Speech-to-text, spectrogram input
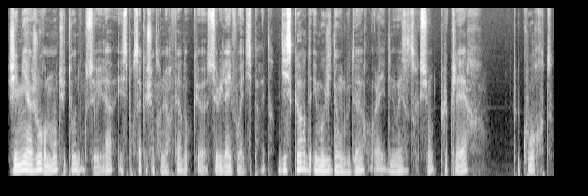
J'ai mis à jour mon tuto, donc celui-là, et c'est pour ça que je suis en train de le refaire, donc euh, celui-là il va disparaître. Discord Emoji Downloader, voilà, il y a des nouvelles instructions, plus claires, plus courtes,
